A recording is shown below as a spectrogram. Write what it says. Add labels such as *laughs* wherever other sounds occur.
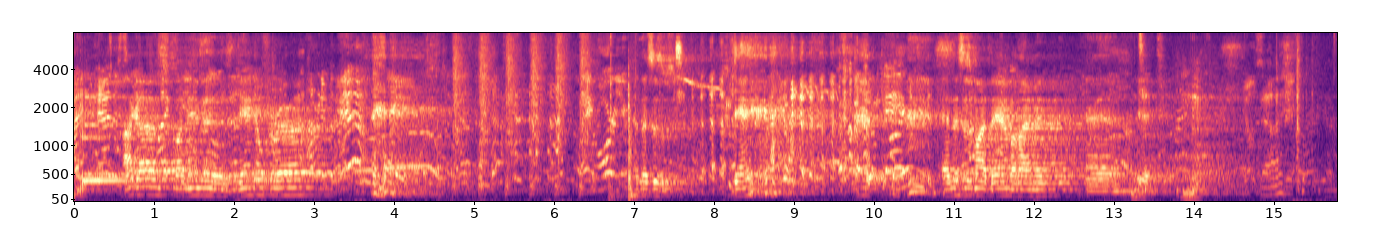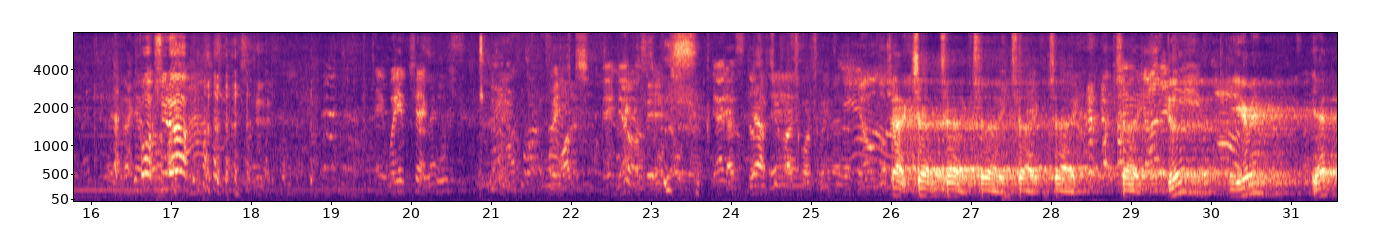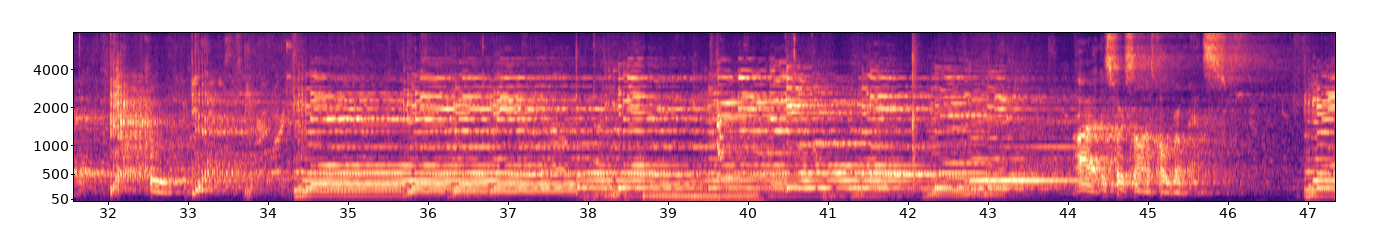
Hi guys, my name is Daniel Ferreira. Hey, who are you? And this is Dan. and this is my band behind me. And yeah. Fuck shit up. Hey, wave check. Check, check, check, check, check, check, check. Good? Can you hear me? Yeah? Cool. Alright, this first song is called Romance.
